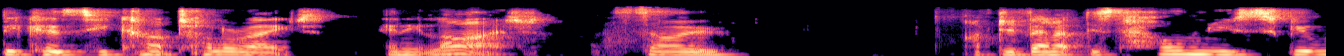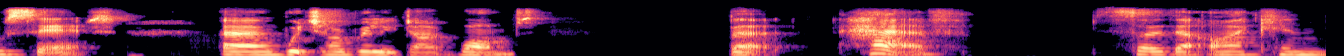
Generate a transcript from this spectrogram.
because he can't tolerate any light. So I've developed this whole new skill set, uh, which I really don't want, but have so that I can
